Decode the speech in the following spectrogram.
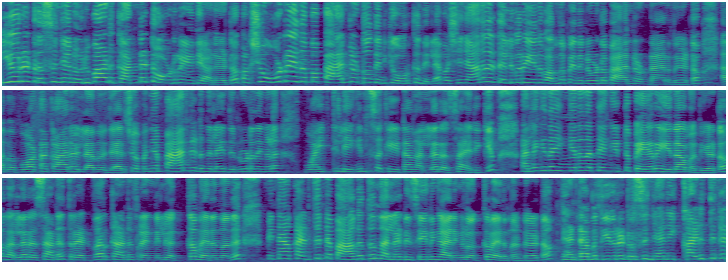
ഈ ഒരു ഡ്രസ്സ് ഞാൻ ഒരുപാട് കണ്ടിട്ട് ഓർഡർ ചെയ്തതാണ് കേട്ടോ. പക്ഷെ ഓർഡർ ചെയ്തപ്പോൾ പാന്റ് ഉണ്ടോ എന്ന് എനിക്ക് ഓർക്കുന്നില്ല. പക്ഷെ ഞാനത് ഡെലിവറി ചെയ്ത് വന്നപ്പോൾ ഇതിന്റെ കൂടെ പാന്റ് ഉണ്ടായിരുന്നു കേട്ടോ. അപ്പോൾ പോട്ട കാര്യമില്ലാന്ന് വിചാരിച്ചു. അപ്പോൾ ഞാൻ പാന്റ് ഇടുന്നില്ല. ഇതിന്റെ കൂടെ നിങ്ങൾ വൈറ്റ് ലെഗിൻസ് ഒക്കെ ഇട്ടാൽ നല്ല രസമായിരിക്കും. അല്ലെങ്കിൽ ഇതാ ഇങ്ങനെ തന്നെ അങ്ങ് ഇട്ട് പെയർ ചെയ്താൽ മതി കേട്ടോ. നല്ല രസമാണ്. ത്രെഡ് വർക്കാണ് ഫ്രണ്ടിലും ഒക്കെ വരുന്നത്. പിന്നെ ആ കഴുത്തിന്റെ ഭാഗത്തും നല്ല ഡിസൈനും കാര്യങ്ങളും ഒക്കെ വരുന്നുണ്ട് കേട്ടോ. രണ്ടാമത്തെ ഈ ഒരു ഡ്രസ്സ് ഞാൻ ഈ കഴുത്തിന്റെ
